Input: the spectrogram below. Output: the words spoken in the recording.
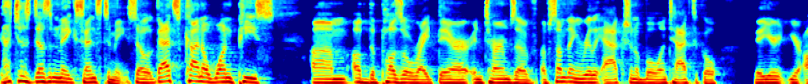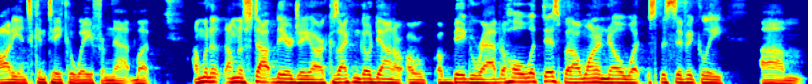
that just doesn't make sense to me. So that's kind of one piece um, of the puzzle right there in terms of, of something really actionable and tactical that your your audience can take away from that. But I'm gonna I'm gonna stop there, Jr. Because I can go down a, a, big rabbit hole with this, but I want to know what specifically um,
